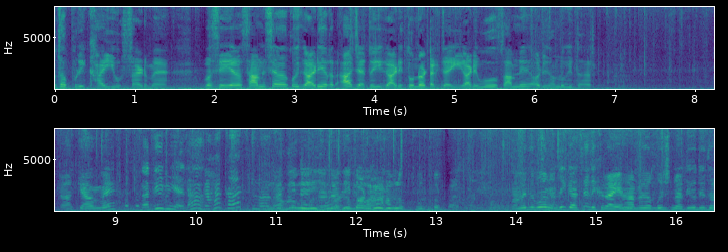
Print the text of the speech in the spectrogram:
उधर पूरी खाई उस साइड में बस यही अगर सामने से अगर कोई गाड़ी अगर आ जाए तो ये गाड़ी दोनों अटक जाएगी गाड़ी वो सामने और हम लोग इधर। क्या हमें नदी भी है ना? नदी नहीं है नदी तो वहाँ। हम लोग फूल पर पाते हैं। हमें तो वो नदी कैसे दिख रहा है? यहाँ पे तो कुछ नदी उदी तो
